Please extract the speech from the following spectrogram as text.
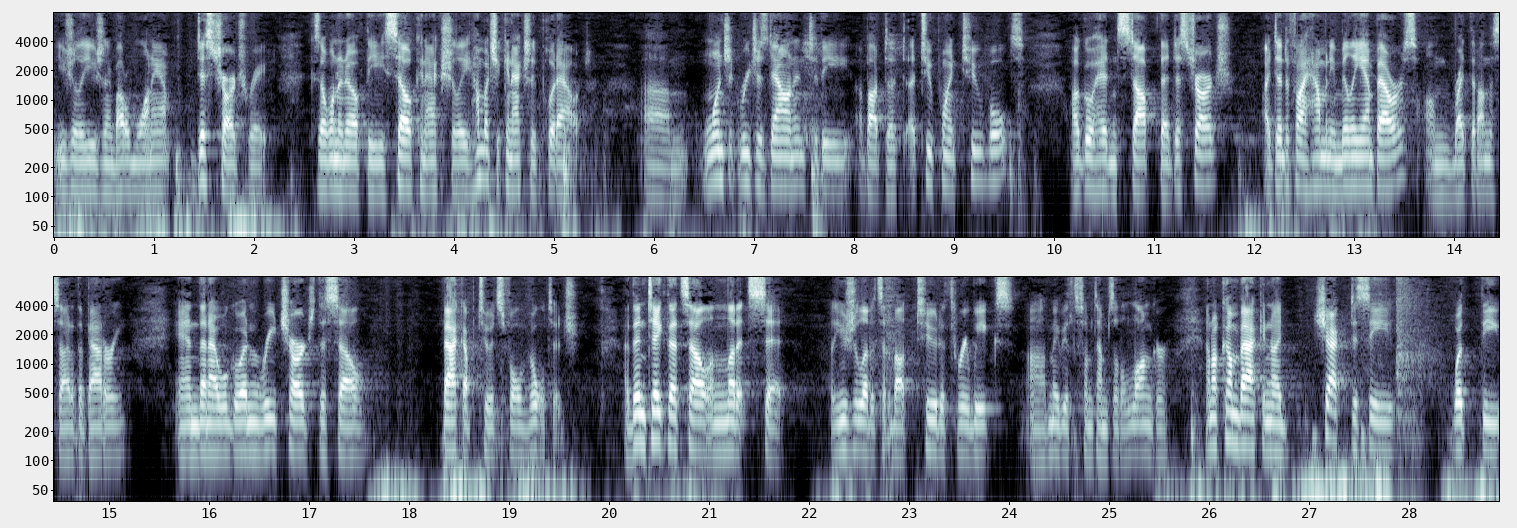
usually using about a one amp discharge rate, because I want to know if the cell can actually, how much it can actually put out. Um, once it reaches down into the about a, a 2.2 volts, I'll go ahead and stop that discharge, identify how many milliamp hours, I'll write that on the side of the battery, and then I will go ahead and recharge the cell back up to its full voltage. I then take that cell and let it sit. I usually let it sit about two to three weeks, uh, maybe sometimes a little longer. And I'll come back and I check to see what the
